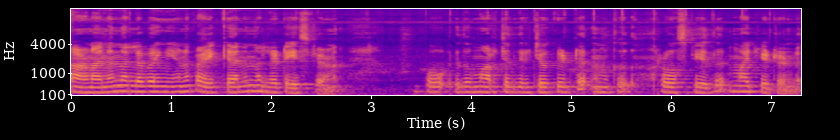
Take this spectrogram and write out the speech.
കാണാനും നല്ല ഭംഗിയാണ് കഴിക്കാനും നല്ല ടേസ്റ്റാണ് അപ്പോൾ ഇത് മറിച്ചും തിരിച്ചൊക്കെ ഇട്ട് നമുക്ക് റോസ്റ്റ് ചെയ്ത് മാറ്റിയിട്ടുണ്ട്.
